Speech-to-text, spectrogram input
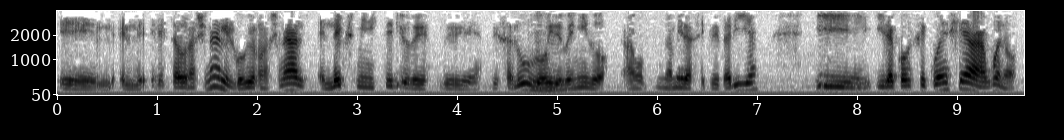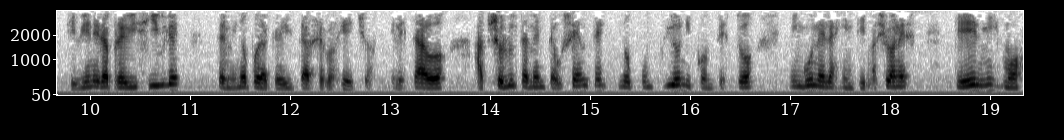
el, Estado Nacional, el Gobierno Nacional, el ex Ministerio de, Salud, hoy devenido a una mera secretaría, y, y la consecuencia, bueno, si bien era previsible, terminó por acreditarse los hechos. El Estado absolutamente ausente, no cumplió ni contestó ninguna de las intimaciones que él mismo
